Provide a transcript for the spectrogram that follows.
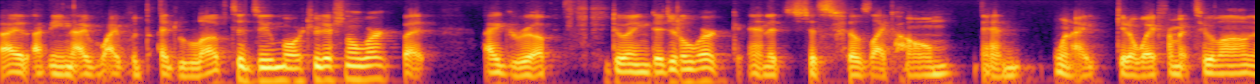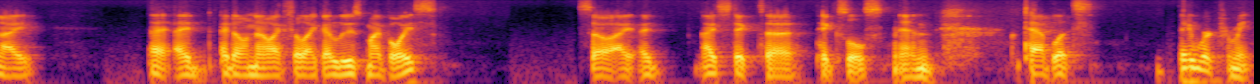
I, I mean, I, I would. I'd love to do more traditional work, but I grew up doing digital work, and it just feels like home. And when I get away from it too long, I, I, I, don't know. I feel like I lose my voice. So I, I, I stick to pixels and tablets. They work for me.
